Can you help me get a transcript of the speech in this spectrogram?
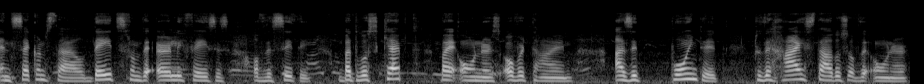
and second style, dates from the early phases of the city, but was kept by owners over time as it pointed to the high status of the owner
